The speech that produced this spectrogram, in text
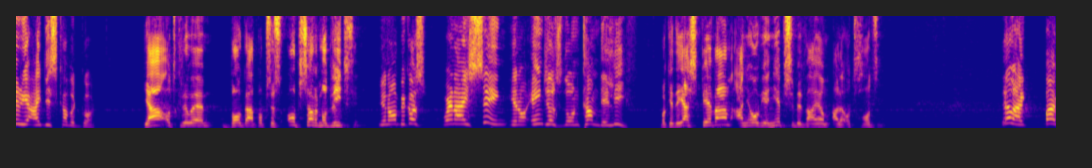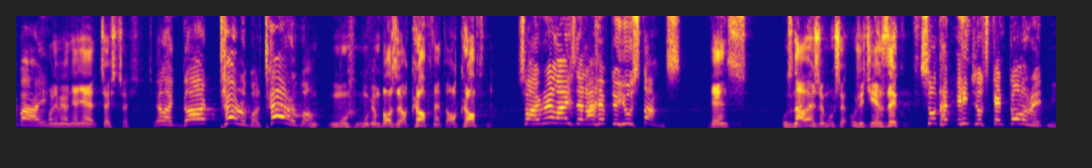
area I discovered God. Ja odkryłem Boga poprzez obszar modlitwy. You know, because when I sing, you know, angels don't come, they leave. Bo kiedy ja śpiewam, aniołowie nie przybywają, ale odchodzą. They're like, bye bye. Oni mówią, nie, nie, cześć, cześć. They're like, God, terrible, terrible. M- mówią, Boże, okropne to, okropne. So I realized that I have to use tongues Więc uznałem, że muszę użyć języków, so that angels can tolerate me.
